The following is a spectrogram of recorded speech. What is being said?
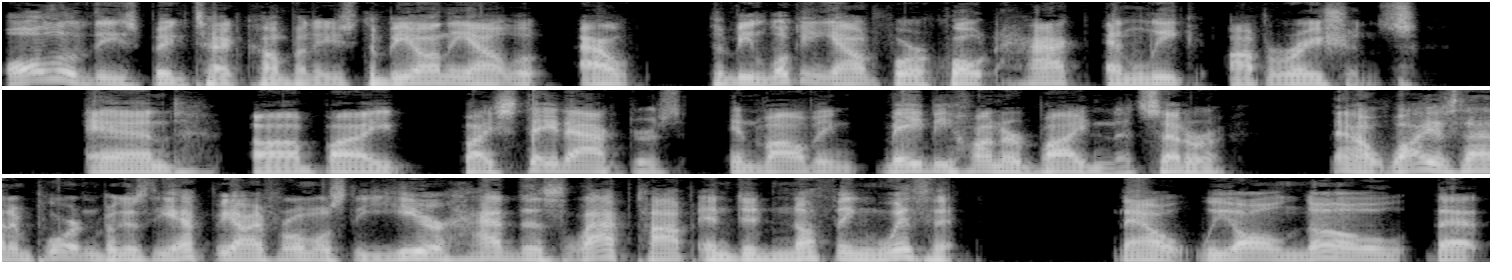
all of these big tech companies to be on the out, out to be looking out for quote hack and leak operations, and uh, by by state actors involving maybe Hunter Biden, etc. Now, why is that important? Because the FBI for almost a year had this laptop and did nothing with it. Now, we all know that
